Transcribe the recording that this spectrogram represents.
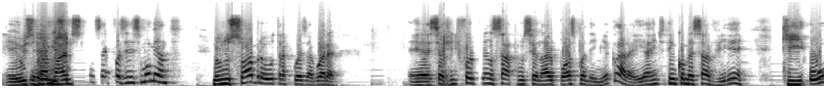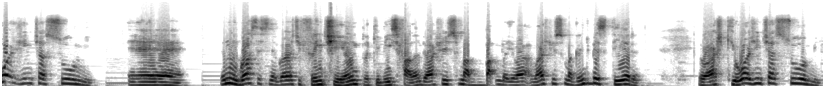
É, o Ramagem consegue fazer nesse momento. Não nos sobra outra coisa. Agora, é, se a gente for pensar para um cenário pós-pandemia, claro, aí a gente tem que começar a ver que ou a gente assume. É, eu não gosto desse negócio de frente ampla que vem se falando, eu acho isso uma, eu acho isso uma grande besteira. Eu acho que ou a gente assume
